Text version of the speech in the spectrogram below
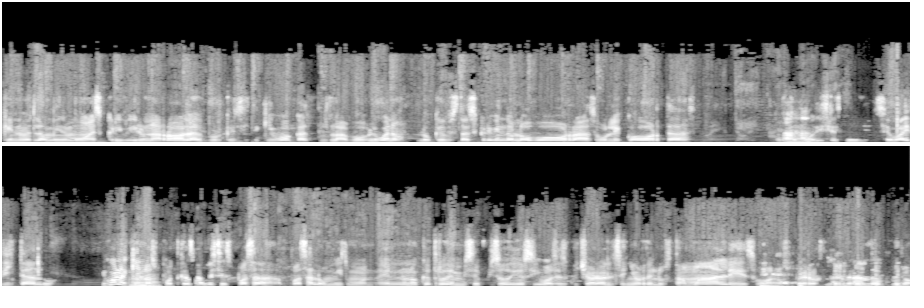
que no es lo mismo escribir una rola porque si te equivocas, pues la, bueno, lo que estás escribiendo lo borras o le cortas, o como dices, se va editando. Igual aquí en los podcasts a veces pasa, pasa lo mismo. En uno que otro de mis episodios sí vas a escuchar al señor de los tamales o a los perros ladrando, pero,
